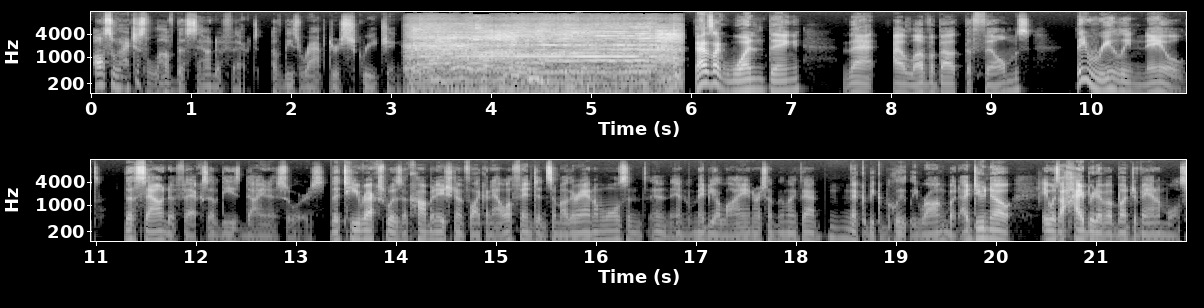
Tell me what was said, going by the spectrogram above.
Also, I just love the sound effect of these raptors screeching. That's like one thing that I love about the films. They really nailed the sound effects of these dinosaurs. The T Rex was a combination of like an elephant and some other animals and, and, and maybe a lion or something like that. That could be completely wrong, but I do know it was a hybrid of a bunch of animals.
